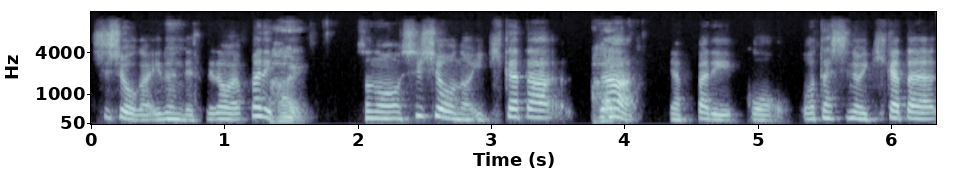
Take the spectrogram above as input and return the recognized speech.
師匠がいるんですけど、やっぱりはい。その師匠の生き方はが、やっぱりこう私の生き方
